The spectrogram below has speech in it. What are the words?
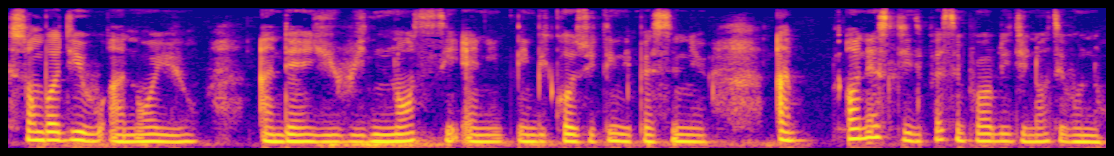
somebody will annoy you and then you will not say anything because you think the person knew. And honestly, the person probably did not even know.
